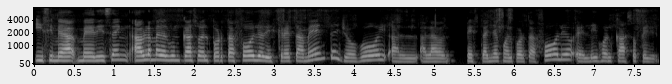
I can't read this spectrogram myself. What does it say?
y si me, me dicen, háblame de algún caso del portafolio discretamente, yo voy al- a la pestaña con el portafolio, elijo el caso que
